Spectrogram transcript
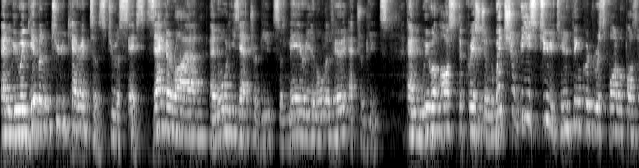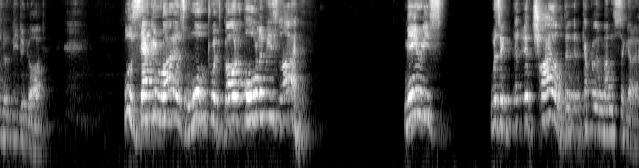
and we were given two characters to assess Zechariah and all his attributes, and Mary and all of her attributes. And we were asked the question which of these two do you think would respond positively to God? Well, Zechariah's walked with God all of his life. Mary's was a, a child a couple of months ago.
